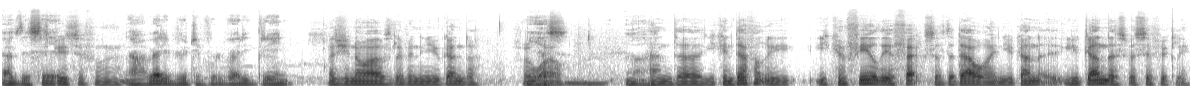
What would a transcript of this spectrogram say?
as they say, Beautiful. yeah. uh, very beautiful, very green. As you know, I was living in Uganda for a Yes. while, and uh, you can definitely you can feel the effects of the Dawa in Uganda, Uganda specifically.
